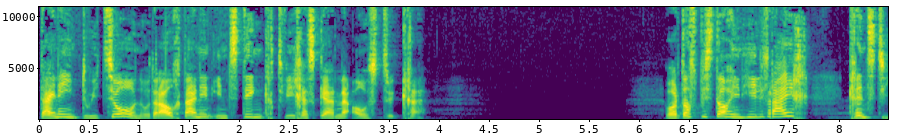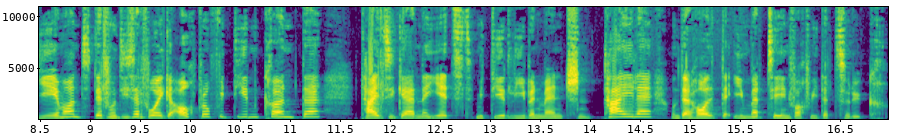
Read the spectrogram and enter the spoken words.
deine Intuition oder auch deinen Instinkt, wie ich es gerne ausdrücke. War das bis dahin hilfreich? Kennst du jemand, der von dieser Folge auch profitieren könnte? Teil sie gerne jetzt mit dir lieben Menschen. Teile und erhalte immer zehnfach wieder zurück.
